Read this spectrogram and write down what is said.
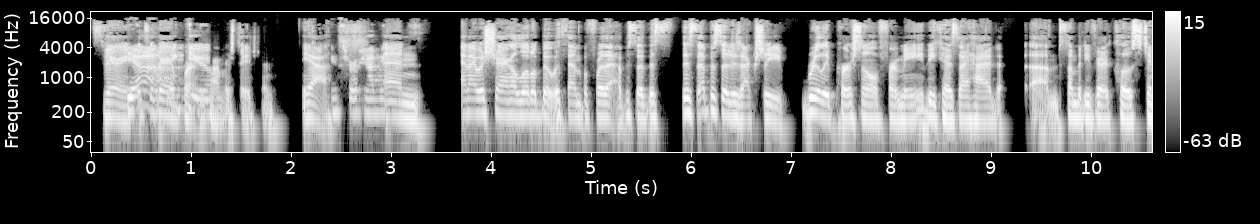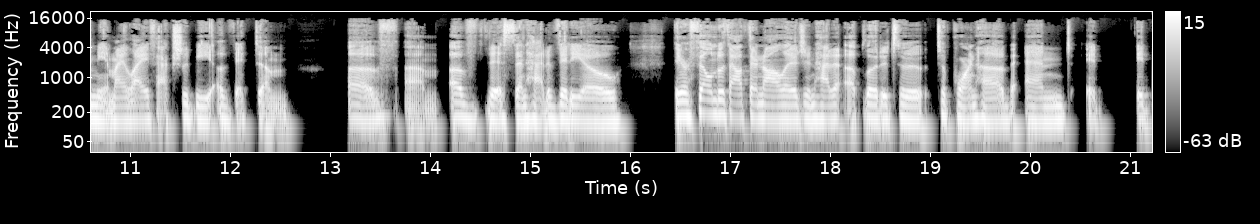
It's very, Yeah, it's a very important you. conversation. Yeah. Thanks for having And us. and I was sharing a little bit with them before the episode. This this episode is actually really personal for me because I had um, somebody very close to me in my life actually be a victim of um, of this and had a video. They were filmed without their knowledge and had it uploaded to to Pornhub, and it it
